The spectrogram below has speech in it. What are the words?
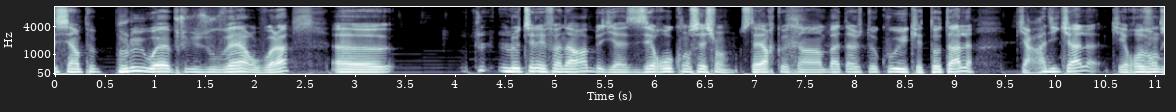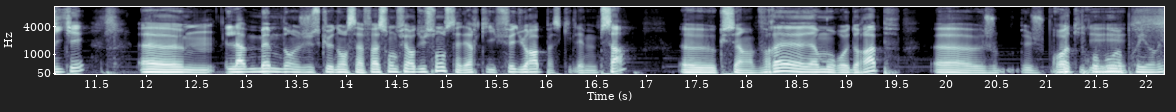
c'est un peu plus, ouais, plus ouvert, ou voilà. Euh, le téléphone arabe, il y a zéro concession. C'est-à-dire que tu as un battage de couilles qui est total, qui est radical, qui est revendiqué. Euh, là, même jusque dans sa façon de faire du son, c'est-à-dire qu'il fait du rap parce qu'il aime ça, euh, que c'est un vrai amoureux de rap. Euh, je, je crois qu'il est. a priori.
